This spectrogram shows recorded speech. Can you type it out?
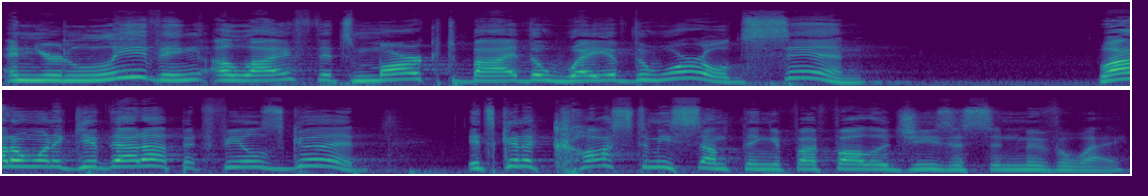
and you're leaving a life that's marked by the way of the world, sin. Well, I don't want to give that up. It feels good. It's going to cost me something if I follow Jesus and move away.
